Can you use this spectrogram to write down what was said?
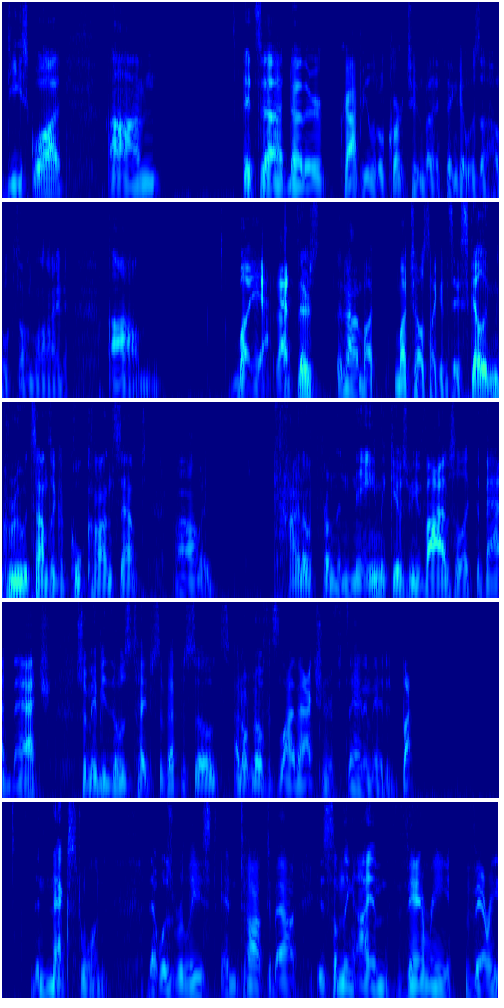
D Squad. Um, it's another crappy little cartoon, but I think it was a hoax online. Um, but yeah, that's there's not much else I can say. Skeleton Crew. It sounds like a cool concept. Um, it, kind of from the name, it gives me vibes of like the Bad Batch. So maybe those types of episodes. I don't know if it's live action or if it's animated, but the next one that was released and talked about is something I am very, very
